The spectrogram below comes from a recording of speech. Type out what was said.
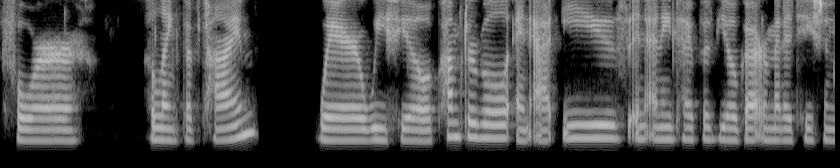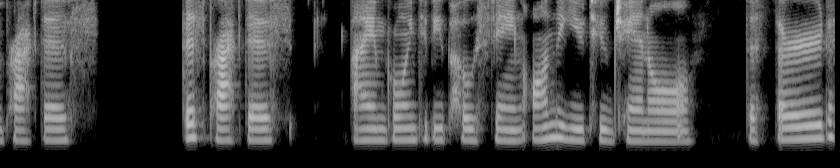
for a length of time where we feel comfortable and at ease in any type of yoga or meditation practice. This practice I am going to be posting on the YouTube channel the third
